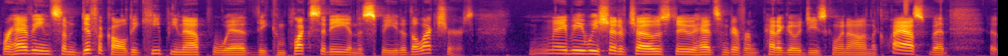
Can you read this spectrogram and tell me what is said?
were having some difficulty keeping up with the complexity and the speed of the lectures maybe we should have chose to had some different pedagogies going on in the class but uh,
